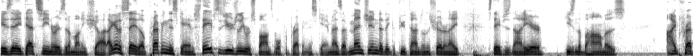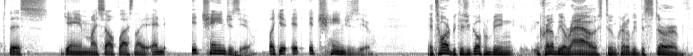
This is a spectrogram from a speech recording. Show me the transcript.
Is it a death scene or is it a money shot? I got to say though, prepping this game, Stapes is usually responsible for prepping this game. As I've mentioned, I think a few times on the show tonight, Stapes is not here. He's in the Bahamas. I prepped this game myself last night, and it changes you. Like it, it, it changes you. It's hard because you go from being incredibly aroused to incredibly disturbed,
